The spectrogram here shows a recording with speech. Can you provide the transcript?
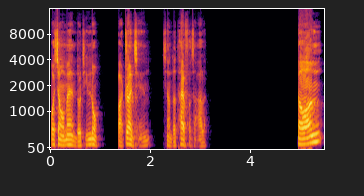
我想我们很多听众把赚钱想得太复杂了。老王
